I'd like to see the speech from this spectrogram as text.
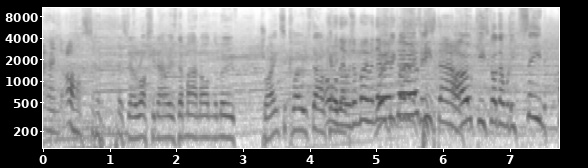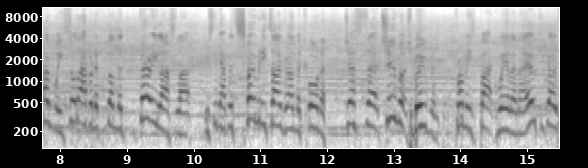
And oh, so. There's no Rossi now is the man on the move trying to close down. Oh, Kenny there was a moment there. Aoki's down. Aoki's gone down. Well, he's seen, haven't we? Saw that happen on the very last lap. We've seen it happen so many times around the corner. Just uh, too much movement from his back wheel, and Aoki goes.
